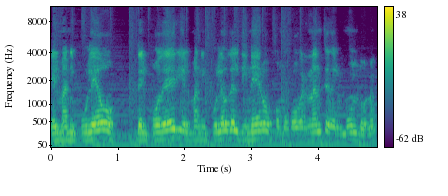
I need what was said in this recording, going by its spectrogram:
el manipuleo del poder y el manipuleo del dinero como gobernante del mundo, ¿no?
